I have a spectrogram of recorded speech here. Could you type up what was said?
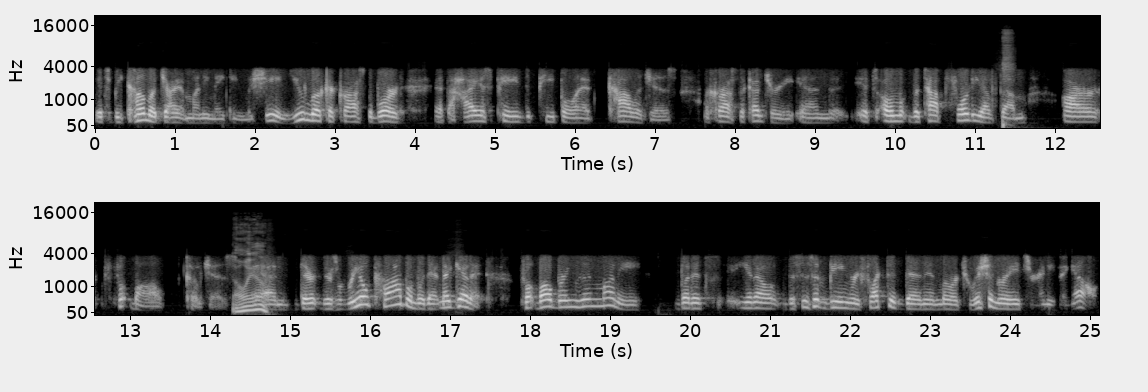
It's become a giant money making machine. You look across the board at the highest paid people at colleges across the country, and it's almost the top 40 of them are football coaches. Oh, yeah. And there, there's a real problem with that, and I get it. Football brings in money, but it's, you know, this isn't being reflected then in lower tuition rates or anything else.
